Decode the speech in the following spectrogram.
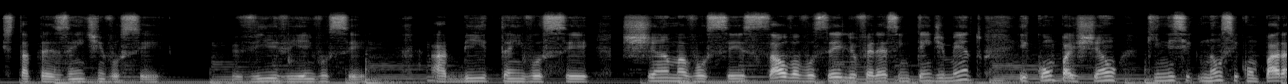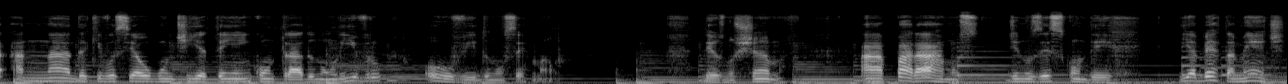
está presente em você, vive em você, habita em você, chama você, salva você e lhe oferece entendimento e compaixão que não se compara a nada que você algum dia tenha encontrado num livro ou ouvido num sermão. Deus nos chama a pararmos de nos esconder e abertamente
